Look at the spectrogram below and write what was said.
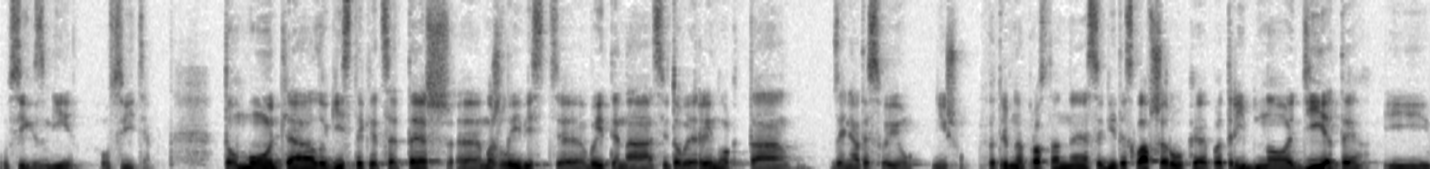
у всіх ЗМІ у світі. Тому для логістики це теж е, можливість е, вийти на світовий ринок та зайняти свою нішу. Потрібно просто не сидіти, склавши руки, потрібно діяти, і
